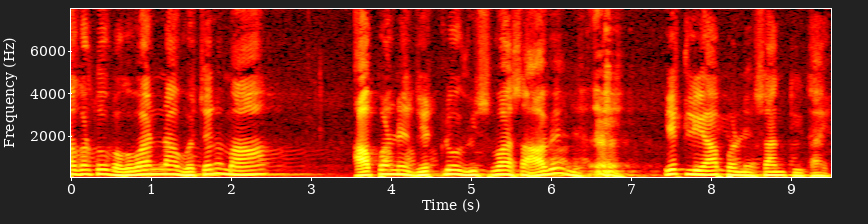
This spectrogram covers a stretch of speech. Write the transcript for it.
આગળ તો ભગવાનના વચનમાં આપણને જેટલો વિશ્વાસ આવે ને, એટલી આપણને શાંતિ થાય.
